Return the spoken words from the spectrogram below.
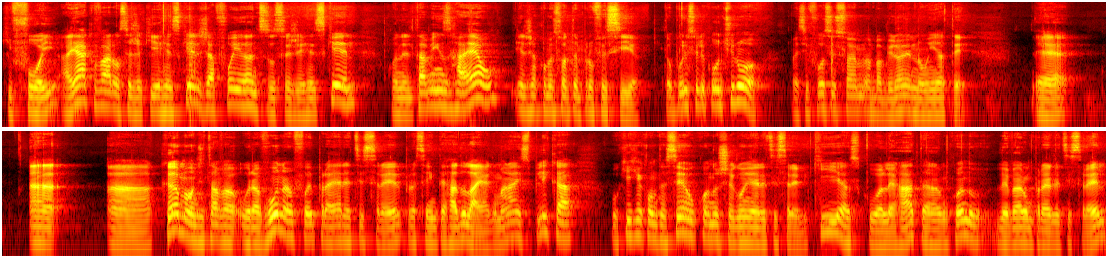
Que foi, Ayakvar, ou seja, que Eresquel já foi antes, ou seja, Eresquel, quando ele estava em Israel, ele já começou a ter profecia. Então por isso ele continuou. Mas se fosse só na Babilônia, não ia ter. É, a, a cama onde estava Uravuna foi para Eretz Israel para ser enterrado lá. E Agmará explica o que, que aconteceu quando chegou em Eretz Israel. Que as quando levaram para Eretz Israel,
